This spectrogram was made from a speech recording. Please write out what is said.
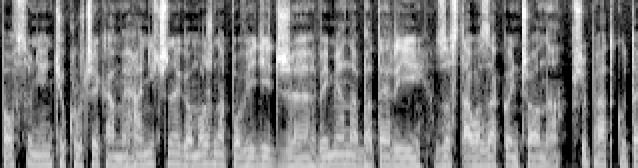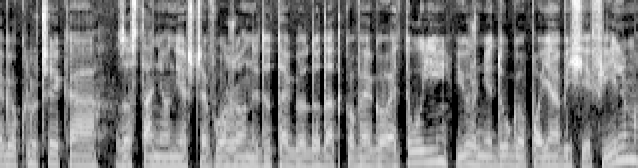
Po wsunięciu kluczyka mechanicznego można powiedzieć, że wymiana baterii została zakończona. W przypadku tego kluczyka zostanie on jeszcze włożony do tego dodatkowego etui. Już niedługo pojawi się film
